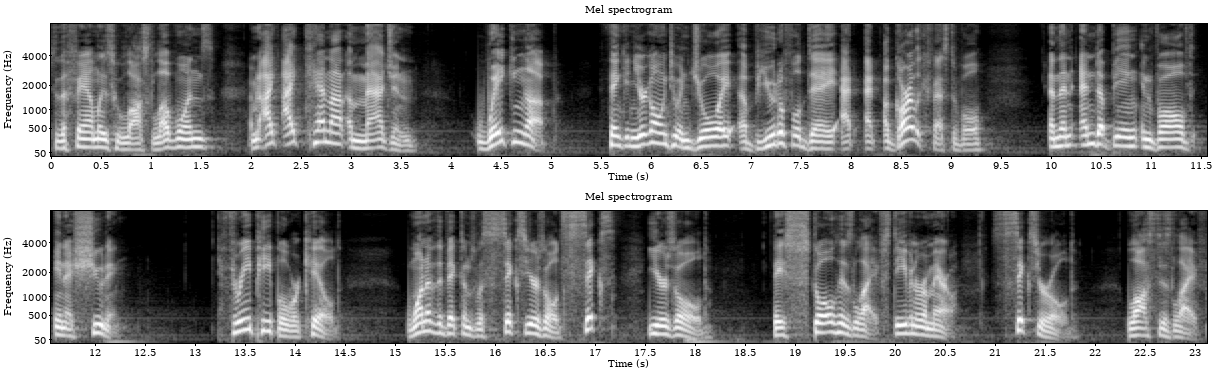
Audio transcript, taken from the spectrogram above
to the families who lost loved ones. I mean, I, I cannot imagine waking up thinking you're going to enjoy a beautiful day at, at a garlic festival and then end up being involved in a shooting. Three people were killed. One of the victims was six years old. Six years old. They stole his life. Stephen Romero, six year old, lost his life.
